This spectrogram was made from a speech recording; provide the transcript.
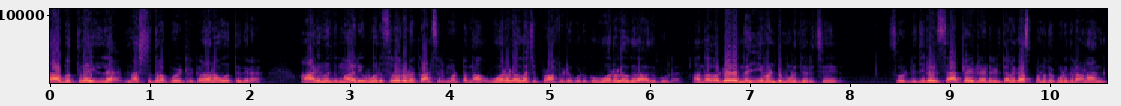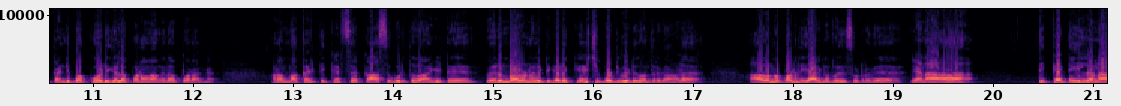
லாபத்தில் இல்லை நஷ்டத்தில் போயிட்டு நான் ஒத்துக்கிறேன். அனிருத் மாதிரி ஒரு சிலரோட கான்செர்ட் மட்டும்தான் ஓரளவுக்காச்சும் ப்ராஃபிட்டை கொடுக்கும். ஓரளவுக்கு தான் அது கூட. அந்த வகையில் இந்த ஈவெண்ட் முடிஞ்சிருச்சு. So digital satellite rating telecast பண்ணுறது கொடுக்குறாங்கன்னா அங்கே கண்டிப்பாக கோடிகளில் பணம் வாங்க தான் போகிறாங்க ஆனால் மக்கள் டிக்கெட்ஸை காசு கொடுத்து வாங்கிட்டு பெரும்பாலானவங்க டிக்கெட்டை கீழ்ச்சி போட்டு வீட்டுக்கு வந்திருக்காங்களே அவங்க பணத்தை யாருங்க பதில் சொல்கிறது ஏன்னா டிக்கெட் இல்லைன்னா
